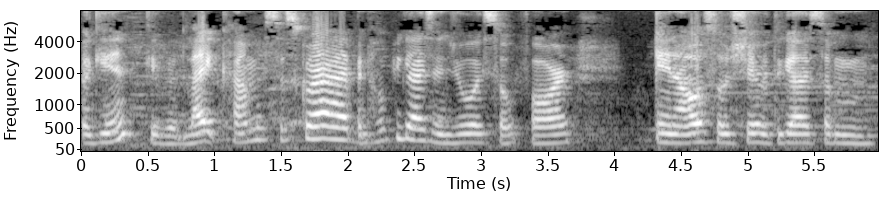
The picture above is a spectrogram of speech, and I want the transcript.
again give it a like comment subscribe and hope you guys enjoy so far. And i also share with you guys some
